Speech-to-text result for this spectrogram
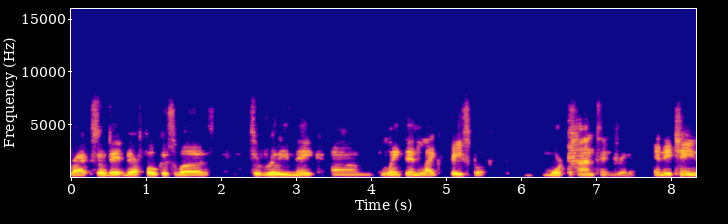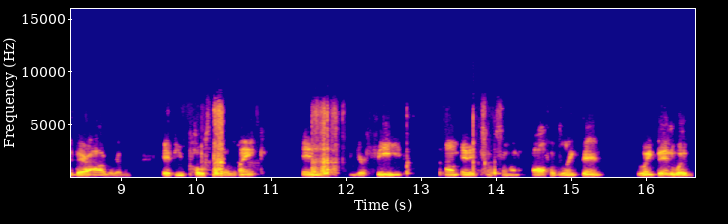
right. So they, their focus was to really make um, LinkedIn like Facebook more content driven, and they changed their algorithm. If you posted a link in your feed, um, and it took someone off of LinkedIn, LinkedIn would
